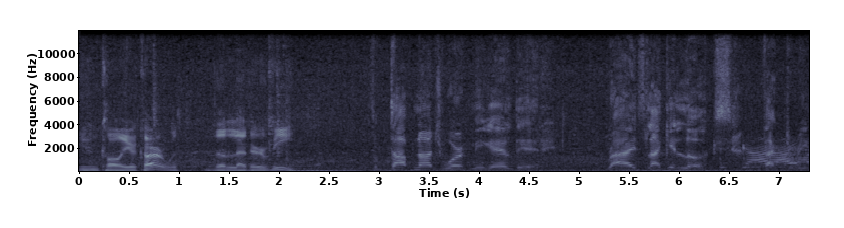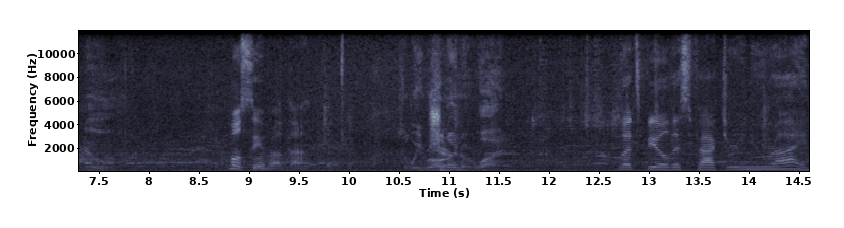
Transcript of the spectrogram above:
You can call your car with the letter V. Some top-notch work Miguel did. Rides like it looks. Factory new. We'll see about that. So we Sure. rolling or what? Let's feel this factory new ride.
